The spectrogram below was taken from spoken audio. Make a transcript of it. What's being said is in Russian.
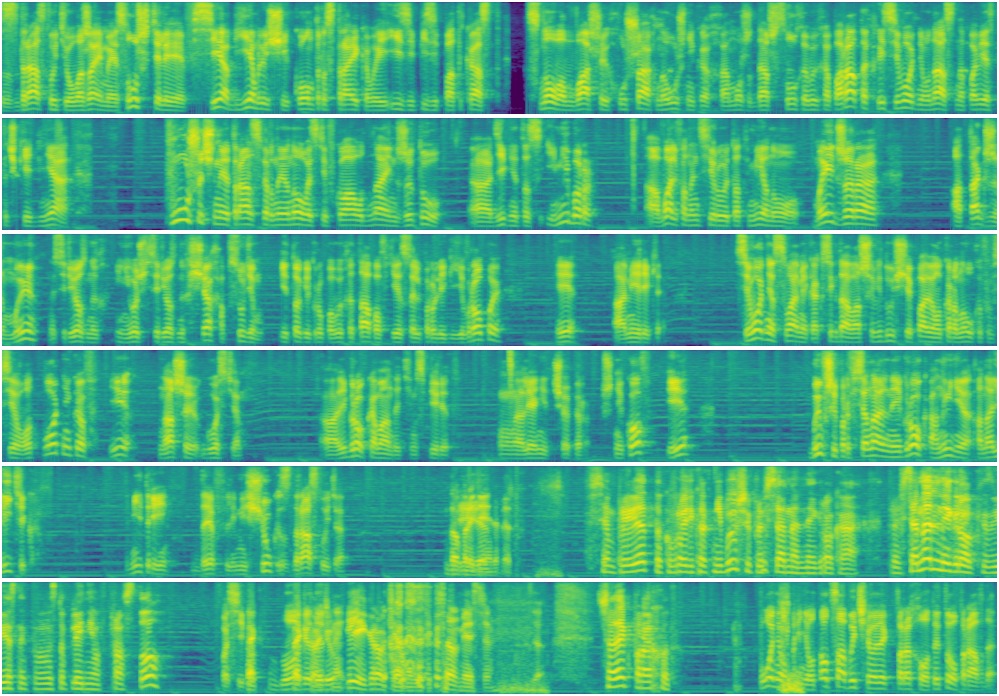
Здравствуйте, уважаемые слушатели! Всеобъемлющий контрстрайковый easy-peasy подкаст снова в ваших ушах, наушниках, а может даже слуховых аппаратах. И сегодня у нас на повесточке дня пушечные трансферные новости в Cloud9 G2, Dignitas и MIBR. А Valve анонсирует отмену мейджора, а также мы на серьезных и не очень серьезных щах обсудим итоги групповых этапов ESL Pro Лиги Европы и Америки. Сегодня с вами, как всегда, ваши ведущие Павел Карнаухов и Всеволод Плотников и наши гости. А, игрок команды Team Spirit Леонид Чопер Шников и бывший профессиональный игрок, а ныне аналитик Дмитрий Дев Лемещук. Здравствуйте. Добрый привет. день, ребят. Всем привет, только вроде как не бывший профессиональный игрок, а профессиональный игрок, известный по выступлениям в Просто. Спасибо. Так, Благодарю. Так точно. И игрок, и аналитик, все вместе. Человек-пароход. Понял, принял. Тот самый человек-пароход, и то правда.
